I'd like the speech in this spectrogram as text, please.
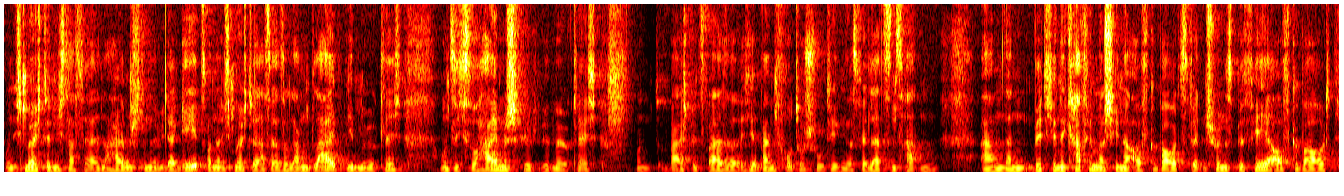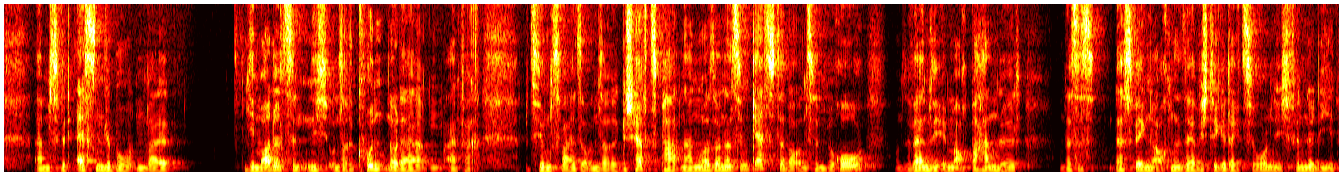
Und ich möchte nicht, dass er in einer halben Stunde wieder geht, sondern ich möchte, dass er so lange bleibt wie möglich und sich so heimisch fühlt wie möglich. Und beispielsweise hier beim Fotoshooting, das wir letztens hatten, ähm, dann wird hier eine Kaffeemaschine aufgebaut, es wird ein schönes Buffet aufgebaut, ähm, es wird Essen geboten, weil die Models sind nicht unsere Kunden oder einfach beziehungsweise unsere Geschäftspartner nur, sondern es sind Gäste bei uns im Büro und so werden sie eben auch behandelt. Und das ist deswegen auch eine sehr wichtige Lektion, die ich finde, die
